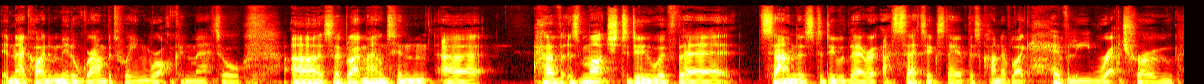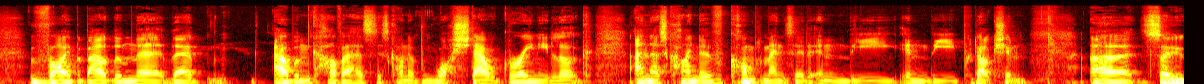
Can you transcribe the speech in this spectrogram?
in that kind of middle ground between rock and metal. Uh, so Black Mountain, uh, have as much to do with their sound as to do with their aesthetics. They have this kind of like heavily retro vibe about them. Their their album cover has this kind of washed out grainy look and that's kind of complemented in the in the production uh, so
